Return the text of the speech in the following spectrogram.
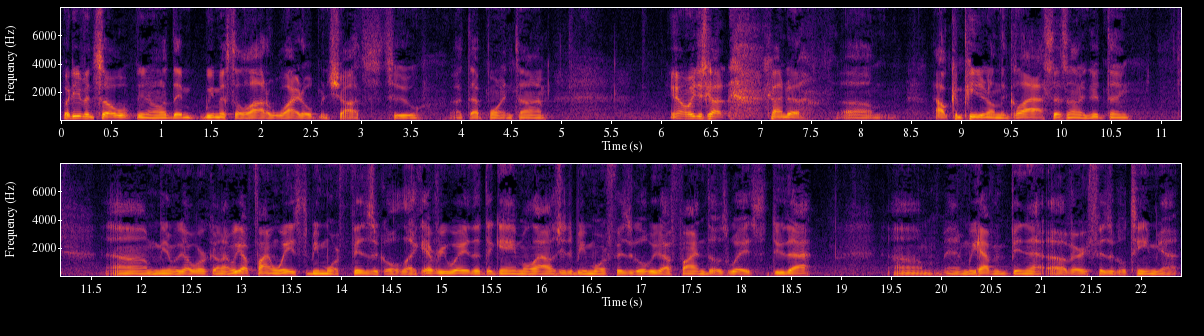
but even so, you know, they we missed a lot of wide open shots too at that point in time. You know, we just got kind of um, out competed on the glass. That's not a good thing. Um, you know, we got to work on that. We got to find ways to be more physical. Like every way that the game allows you to be more physical, we got to find those ways to do that. Um, and we haven't been a very physical team yet.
